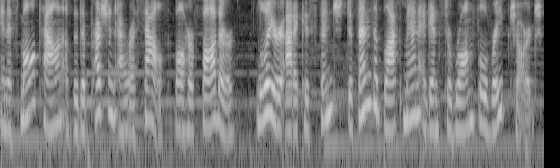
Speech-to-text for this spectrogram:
in a small town of the Depression era South while her father, lawyer Atticus Finch, defends a black man against a wrongful rape charge.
